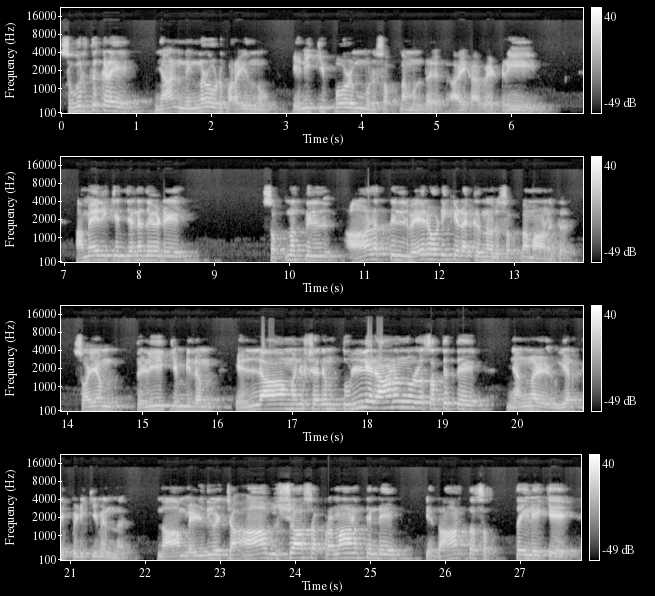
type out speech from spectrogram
സുഹൃത്തുക്കളെ ഞാൻ നിങ്ങളോട് പറയുന്നു എനിക്കിപ്പോഴും ഒരു സ്വപ്നമുണ്ട്. I have a dream American ജനതയുടെ സ്വപ്നത്തിൽ ആഴത്തിൽ വേരോടിക്കിടക്കുന്ന ഒരു സ്വപ്നമാണിത്. സ്വയം തെളിയിക്കും വിധം എല്ലാ മനുഷ്യരും തുല്യരാണെന്നുള്ള സത്യത്തെ ഞങ്ങൾ ഉയർത്തിപ്പിടിക്കുമെന്ന്. നാം എഴുതി വെച്ച ആ വിശ്വാസ പ്രമാണത്തിന്റെ യഥാർത്ഥ സത്തയിലേക്ക്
